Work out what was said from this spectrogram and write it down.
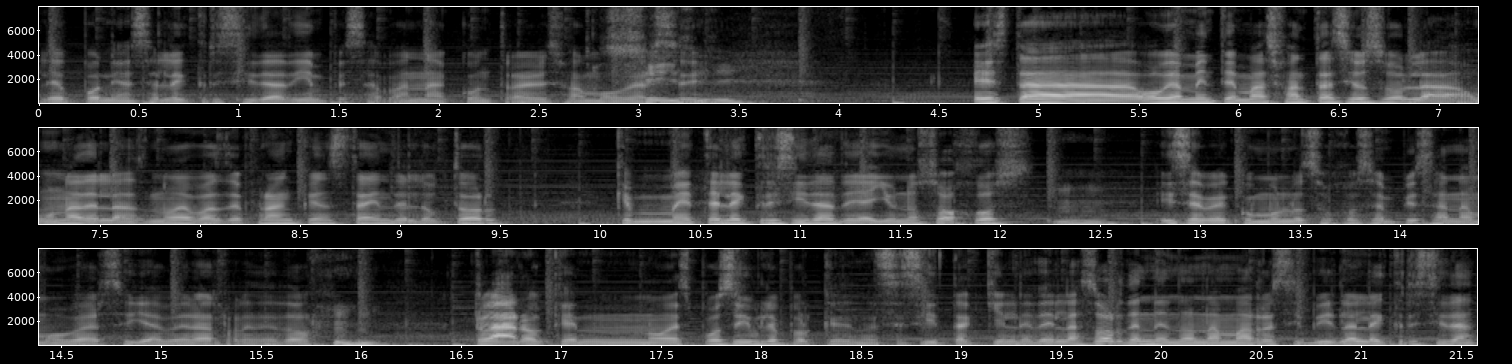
le ponías electricidad y empezaban a contraer eso, a moverse. Sí, sí, sí. Esta, obviamente más fantasioso, la, una de las nuevas de Frankenstein, del doctor, que mete electricidad y hay unos ojos y se ve como los ojos empiezan a moverse y a ver alrededor. Claro que no es posible porque necesita quien le dé las órdenes, no nada más recibir la electricidad.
